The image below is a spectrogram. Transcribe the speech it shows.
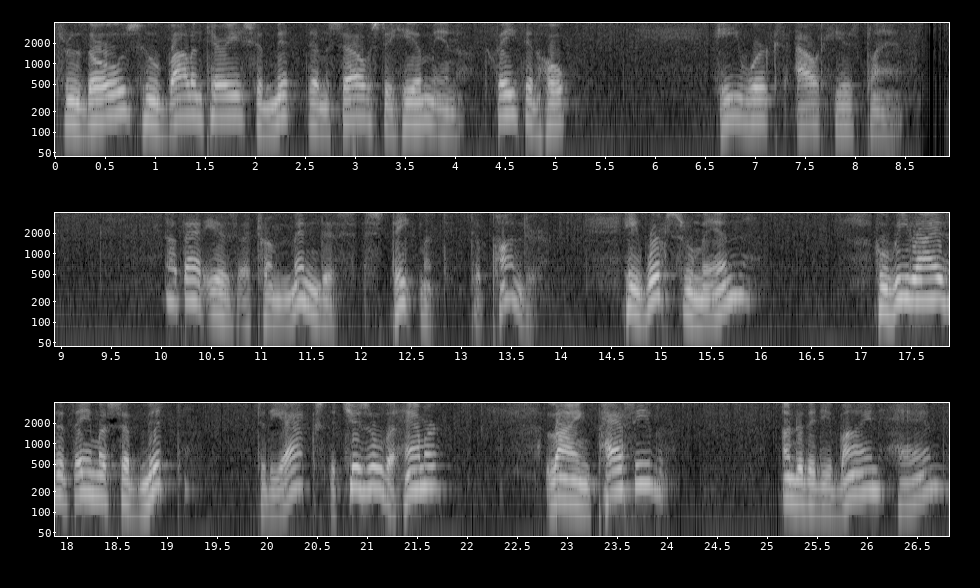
Through those who voluntarily submit themselves to Him in faith and hope, He works out His plan. Now that is a tremendous statement to ponder. He works through men who realize that they must submit to the axe, the chisel, the hammer, lying passive under the divine hand.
